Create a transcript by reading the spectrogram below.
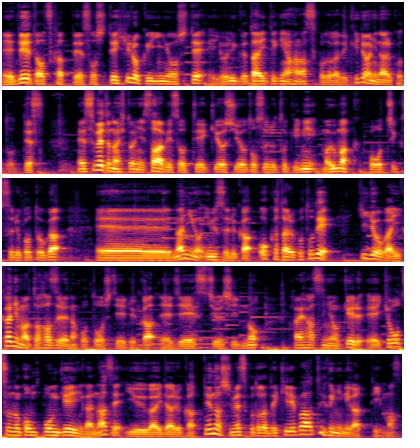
えデータを使ってそして広く引用してより具体的に話すことができるようになることです。すべての人にサービスを提供しようとするときに、まあ、うまく構築することが、え何を意味するかを語ることで企業がいかに的外れなことをしているか、え JS 中心の開発における、え共通の根本原因がなぜ有害であるかっていうのを示すことができればというふうに願っています。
